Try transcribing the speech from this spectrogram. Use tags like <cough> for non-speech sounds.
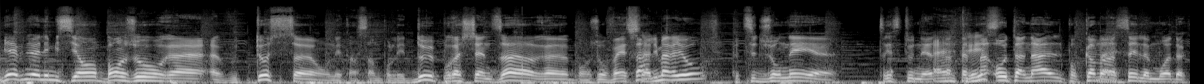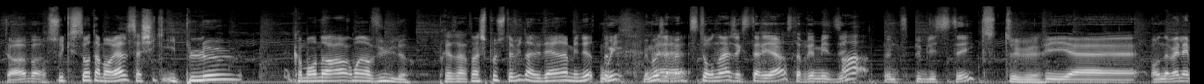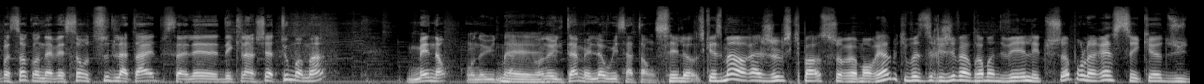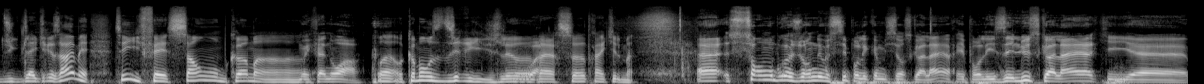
Bienvenue à l'émission. Bonjour euh, à vous tous. Euh, on est ensemble pour les deux prochaines heures. Euh, bonjour Vincent. Salut Mario. Petite journée tristounette, Hein, parfaitement triste. automnale pour commencer le mois d'octobre. Pour ceux qui sont à Montréal, sachez qu'il pleut comme on a rarement vu là, présentement. Je sais pas si tu as vu dans les dernières minutes. là. Oui, mais moi j'avais Euh, un petit tournage extérieur cet après-midi, Ah. une petite publicité. Tu- Puis euh, on avait l'impression qu'on avait ça au-dessus de la tête, puis ça allait déclencher à tout moment. Mais non, on a eu le Mais- temps. On a eu le temps, mais là oui, ça tombe. C'est là. C'est quasiment orageux ce qui passe sur euh, Montréal, mais qui va se diriger vers Drummondville et tout ça. Pour le reste, c'est que du, du- de la grisaille, mais tu sais, il fait sombre comme en. Oui, il fait noir. <laughs> Ouais, comme on se dirige là, Ouais. vers ça tranquillement. Euh, sombre journée aussi pour les commissions scolaires et pour les élus scolaires qui euh,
